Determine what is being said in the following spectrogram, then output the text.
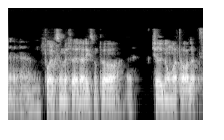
eh, folk som är födda liksom på 2000-talet.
